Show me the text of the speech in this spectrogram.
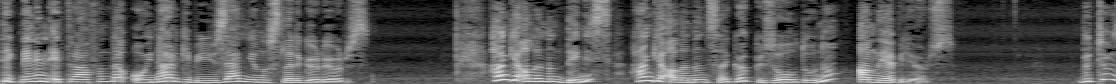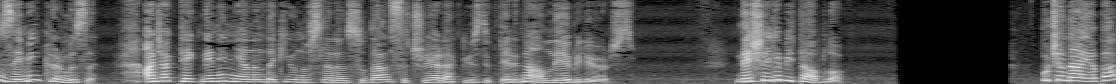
teknenin etrafında oynar gibi yüzen yunusları görüyoruz. Hangi alanın deniz, hangi alanınsa gökyüzü olduğunu anlayabiliyoruz. Bütün zemin kırmızı. Ancak teknenin yanındaki yunusların sudan sıçrayarak yüzdüklerini anlayabiliyoruz. Neşeli bir tablo. Bu çanağı yapan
